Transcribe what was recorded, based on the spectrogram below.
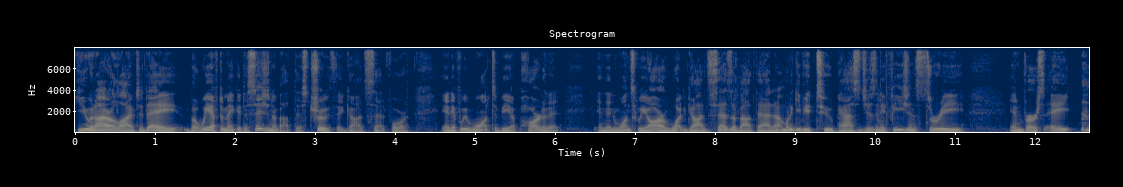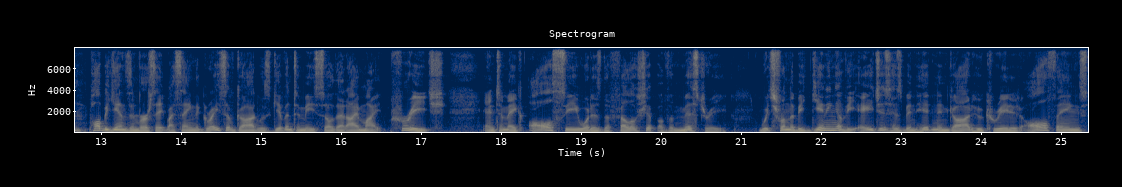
you and I are alive today, but we have to make a decision about this truth that God set forth, and if we want to be a part of it, and then once we are, what God says about that. And I'm going to give you two passages in Ephesians three, in verse eight. Paul begins in verse eight by saying, "The grace of God was given to me so that I might preach." and to make all see what is the fellowship of the mystery, which from the beginning of the ages has been hidden in God who created all things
